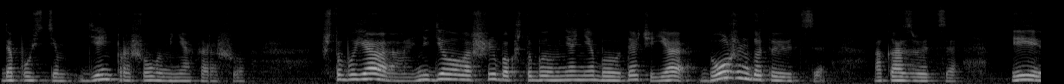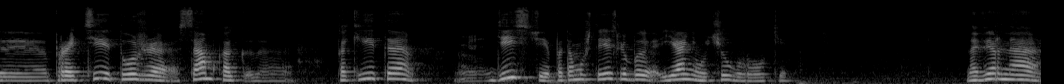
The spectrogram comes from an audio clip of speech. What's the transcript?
допустим, день прошел у меня хорошо. Чтобы я не делал ошибок, чтобы у меня не было удачи, я должен готовиться, оказывается, и э, пройти тоже сам как э, какие-то действия, потому что если бы я не учил уроки, наверное,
